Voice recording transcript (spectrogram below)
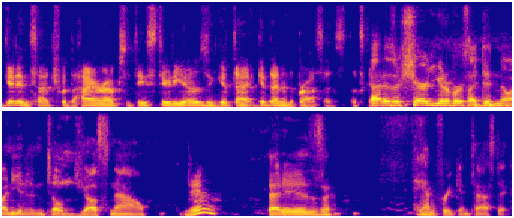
get in touch with the higher ups at these studios and get that get that in the process. Let's go. That is a shared universe I didn't know I needed until just now. Yeah. That is fan freaking tastic.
